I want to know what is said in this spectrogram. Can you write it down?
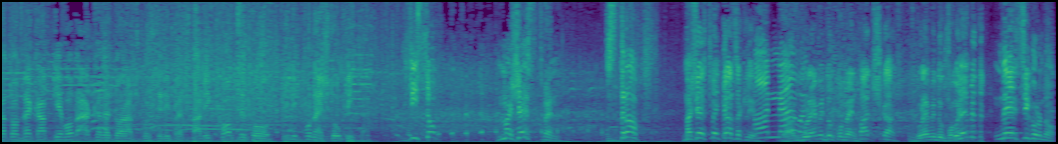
Като две капки вода, където Рачко ще ни представи коцето или поне ще опита. Висок, мъжествен, здрав. Мъжествен казах ли? А, не, Да, с големи документи. Кажа. С големи С документи. големи... Не е сигурно.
